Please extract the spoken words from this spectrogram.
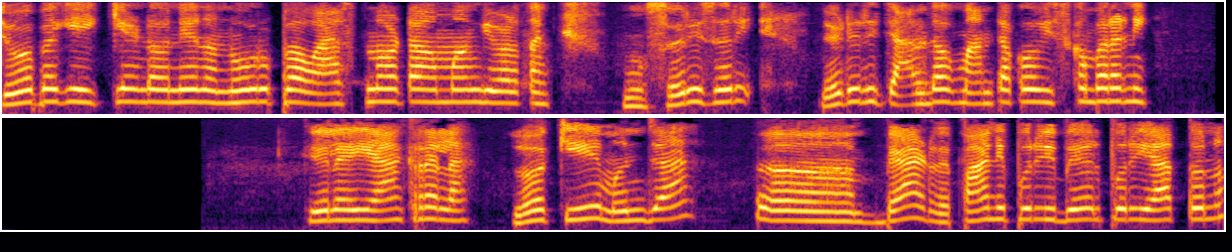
ಜೋಬಾಗಿ ಇಕ್ಕೊಂಡವನೇ ನಾನು ನೂರು ರೂಪಾಯಿ ವಾಸ್ ನೋಟ ಅಮ್ಮಂಗೆ ಹೇಳ್ತಾನೆ. ಹ್ಞೂ ಸರಿ ಸರಿ. ನಡೀರಿ ಜಾಲ್ದಾಗ ಮಾಂತಕ ಹೋಗಿ ಇಸ್ಕೊಂಬರಣಿ ಇಲ್ಲ ಯಾಕ್ರಲ್ಲ? ಲೋಕಿ ಮುಂಜಾ ಬ್ಯಾಡ್ವೆ. ಪಾನಿಪುರಿ ಬೇಲ್ಪುರಿ ಯಾತನು?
